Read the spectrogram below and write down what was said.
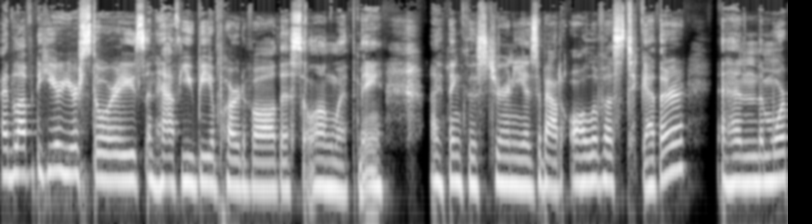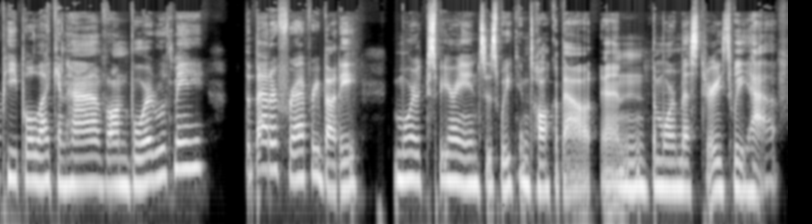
I'd love to hear your stories and have you be a part of all this along with me. I think this journey is about all of us together, and the more people I can have on board with me, the better for everybody. The more experiences we can talk about, and the more mysteries we have.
